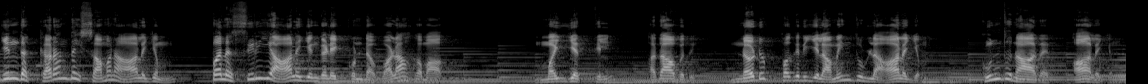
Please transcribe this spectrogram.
இந்த கரந்தை சமண ஆலயம் பல சிறிய ஆலயங்களைக் கொண்ட வளாகமாகும். மையத்தில் அதாவது நடுப்பகுதியில் அமைந்துள்ள ஆலயம் குந்துநாதர் ஆலயம்.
